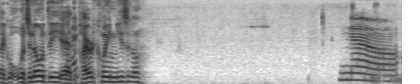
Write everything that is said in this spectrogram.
like? Would you know the uh, the. Pirate Queen musical? no.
